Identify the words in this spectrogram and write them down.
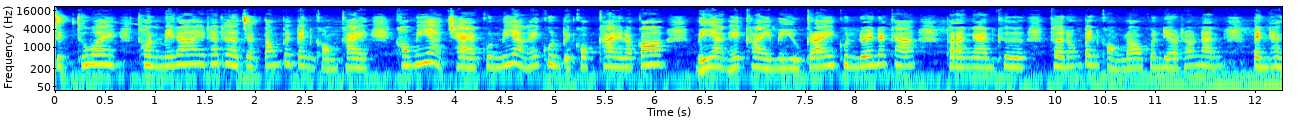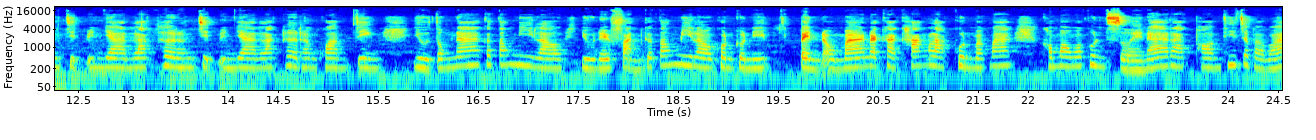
สิบถ้วย ทนไม่ได้ถ้าเธอจะต้องไปเป็นของใคร เขาไม่อยากแชร์ คุณไม่อยากให้คุณไปคบใคร แล้วก็ไม่อยากให้ใครมาอยู่ใกล้คุณด้วยนะคะ พลังงานคือ เธอต้องเป็นของเราคนเดียวเท่านั้น เป็นทางจิตวิญญาณรักเธอทางจิตวิญญาณรักเธอทางความจริง อยู่ตรงหน้าก็ต้องมีเรา อยู่ในฝันก็ต้องมีเราคนคนนี้เป็นเอามากนะคะ ข้างรักคุณมากๆ เขามองว่าคุณสวยน่ารักพร้อมที่จะแบบว่า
